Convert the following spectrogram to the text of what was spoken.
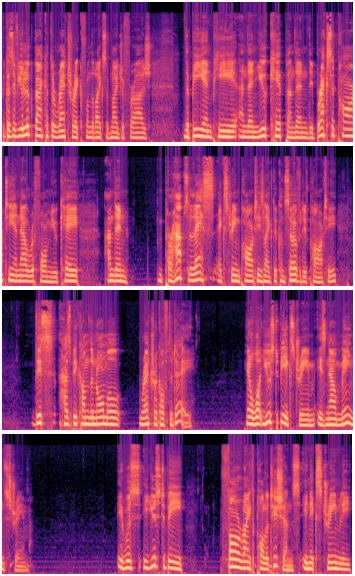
because if you look back at the rhetoric from the likes of Nigel Farage, the BNP, and then UKIP, and then the Brexit Party, and now Reform UK, and then perhaps less extreme parties like the Conservative Party, this has become the normal rhetoric of the day. You know, what used to be extreme is now mainstream. It was it used to be far right politicians in extremely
